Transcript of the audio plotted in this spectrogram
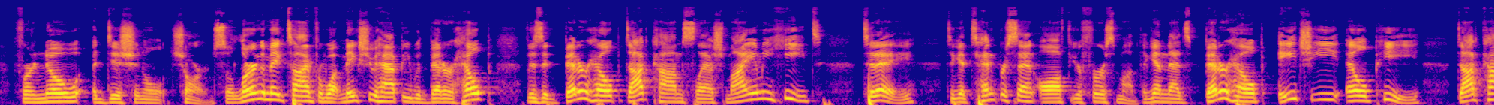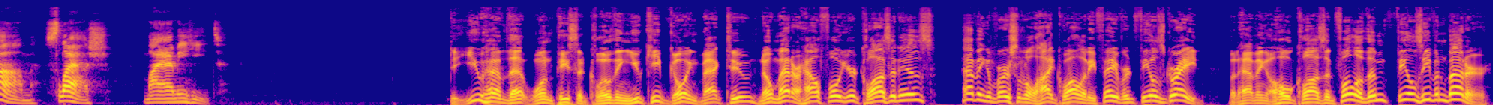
for no additional charge. So learn to make time for what makes you happy with BetterHelp. Visit betterhelp.com slash Miami Heat today to get 10% off your first month. Again, that's betterhelp, H-E-L-P dot com slash Miami Heat. Do you have that one piece of clothing you keep going back to no matter how full your closet is? Having a versatile, high-quality favorite feels great, but having a whole closet full of them feels even better.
